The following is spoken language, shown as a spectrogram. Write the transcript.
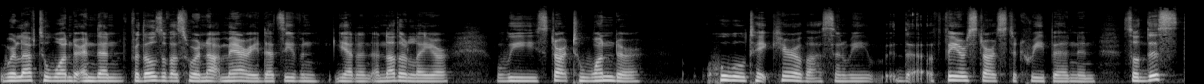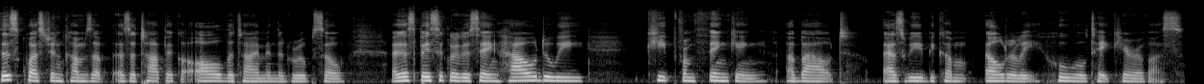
we're left to wonder. And then for those of us who are not married, that's even yet an, another layer. We start to wonder who will take care of us, and we the fear starts to creep in. And so this this question comes up as a topic all the time in the group. So I guess basically they're saying, how do we keep from thinking about as we become elderly, who will take care of us?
